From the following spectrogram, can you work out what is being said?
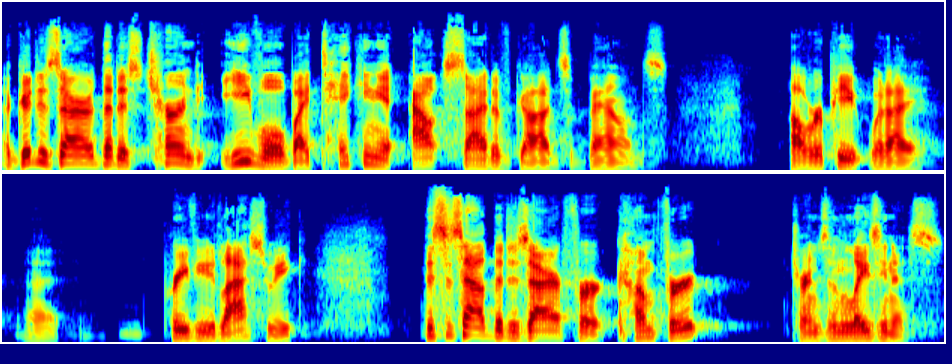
a good desire that has turned evil by taking it outside of God's bounds. I'll repeat what I uh, previewed last week. This is how the desire for comfort turns into laziness,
